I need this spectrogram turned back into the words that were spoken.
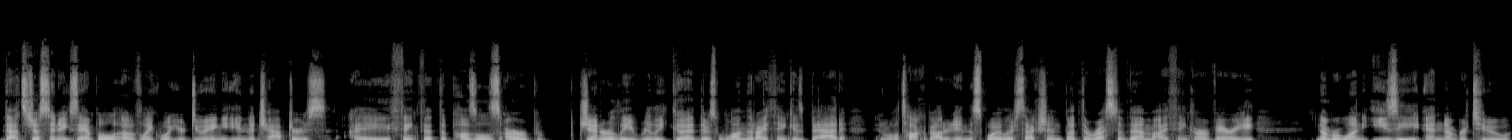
that's just an example of like what you're doing in the chapters. I think that the puzzles are generally really good. There's one that I think is bad, and we'll talk about it in the spoiler section, but the rest of them I think are very, number one, easy, and number two,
